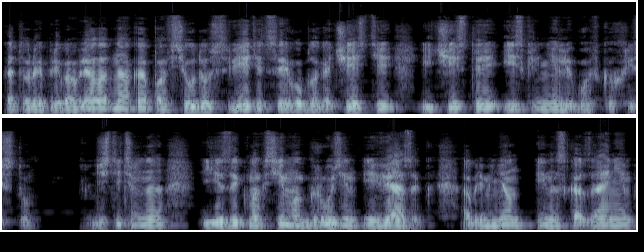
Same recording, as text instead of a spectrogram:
который прибавлял, однако, повсюду светится его благочестие и чистая искренняя любовь ко Христу. Действительно, язык Максима грузин и вязок, обременен иносказанием,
